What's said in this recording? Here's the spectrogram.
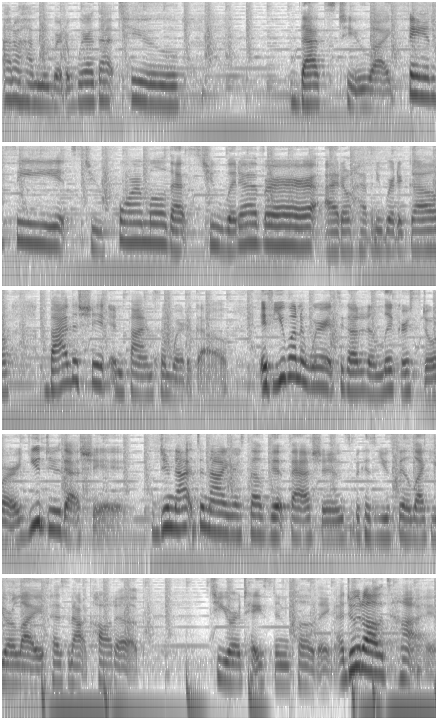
I don't have anywhere to wear that to, that's too like fancy, it's too formal, that's too whatever, I don't have anywhere to go. Buy the shit and find somewhere to go. If you want to wear it to go to the liquor store, you do that shit. Do not deny yourself good fashions because you feel like your life has not caught up to your taste in clothing. I do it all the time.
